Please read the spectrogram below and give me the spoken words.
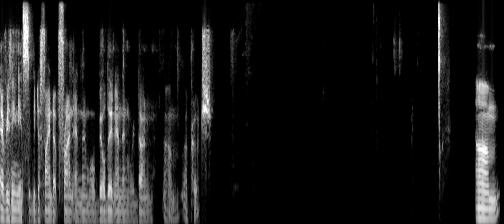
Everything needs to be defined up front and then we'll build it and then we're done um, approach. Um,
